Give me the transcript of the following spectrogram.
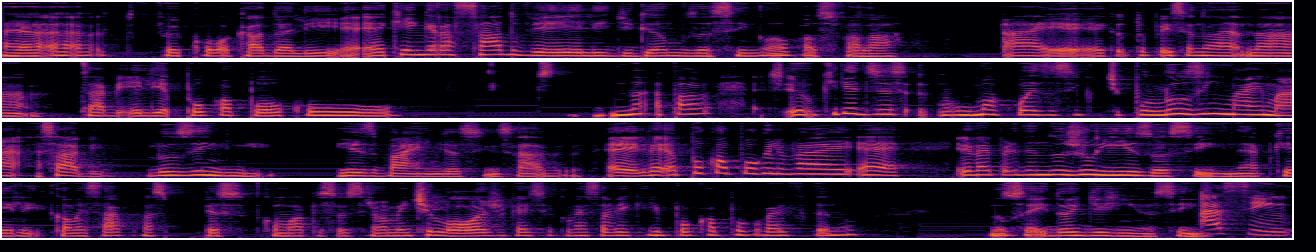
É, foi colocado ali. É, é que é engraçado ver ele, digamos assim, como eu posso falar? Ah, é, é que eu tô pensando na, na- Sabe, ele pouco a pouco. na- palavra- eu queria dizer uma coisa assim, tipo, losing my mind, sabe? Losing his mind, assim, sabe? É, ele vai- pouco a pouco ele vai. É, ele vai perdendo o juízo, assim, né? Porque ele começar com, as pessoas, com uma pessoa extremamente lógica, aí você começa a ver que ele pouco a pouco vai ficando. Não sei, doidinho, assim. Assim,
